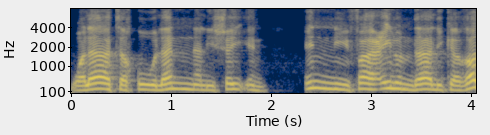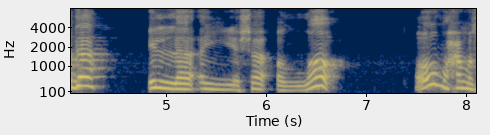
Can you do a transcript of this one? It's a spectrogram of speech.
وَلَا تَقُولَنَّ لِشَيْءٍ إِنِّي فَاعِلٌ ذَلِكَ غَدًا إِلَّا أَن يَشَاءَ اللَّهُ Oh Muhammad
